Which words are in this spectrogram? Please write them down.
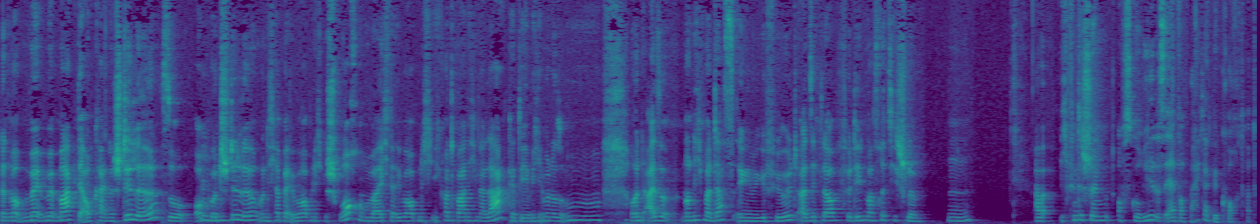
dann mag der auch keine Stille, so awkward mhm. Stille und ich habe ja überhaupt nicht gesprochen, weil ich da überhaupt nicht, ich konnte, war nicht in der Lage dem, ich immer nur so, mm, und also noch nicht mal das irgendwie gefühlt. Also ich glaube, für den war es richtig schlimm. Mhm. Aber ich finde es schön auch skurril, dass er einfach weitergekocht hat.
